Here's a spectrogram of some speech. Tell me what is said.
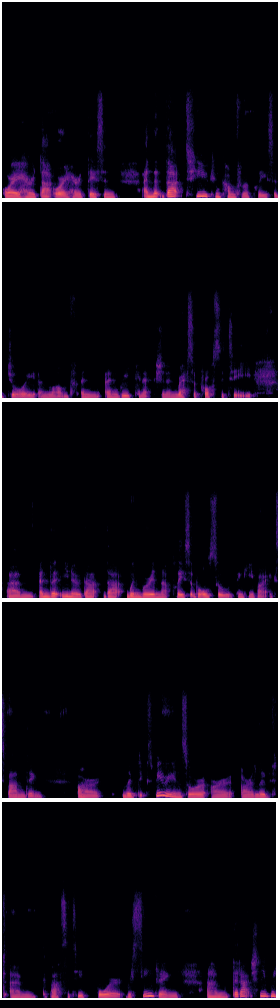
or i heard that or i heard this and and that that too can come from a place of joy and love and and reconnection and reciprocity um, and that you know that that when we're in that place of also thinking about expanding our lived experience or our our lived um, capacity for receiving um, that actually we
